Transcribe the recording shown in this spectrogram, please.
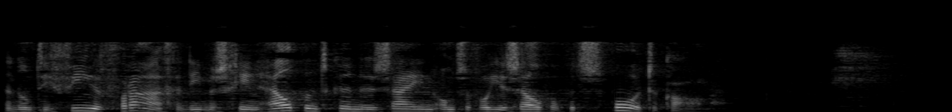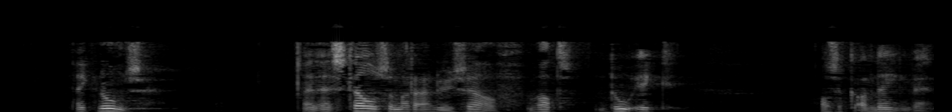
dan noemt hij vier vragen die misschien helpend kunnen zijn om ze voor jezelf op het spoor te komen. Ik noem ze. En, en stel ze maar aan uzelf. Wat doe ik als ik alleen ben?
